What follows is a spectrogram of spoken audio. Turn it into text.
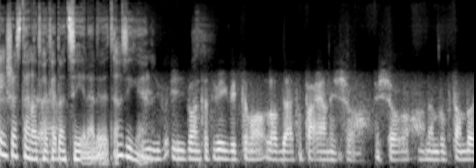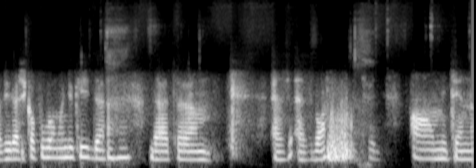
És aztán ott hagytad a cél előtt, az igen. Így, így van, tehát végigvittem a labdát a pályán, és, a, és a, nem rúgtam be az üres kapuba mondjuk így, de, de hát ez, ez van. Úgyhogy amit én,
